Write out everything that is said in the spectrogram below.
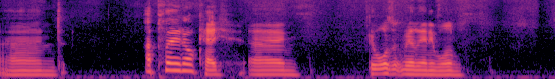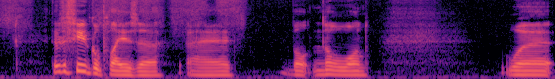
and I played okay. Um, there wasn't really anyone. There was a few good players there, uh, but no one were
